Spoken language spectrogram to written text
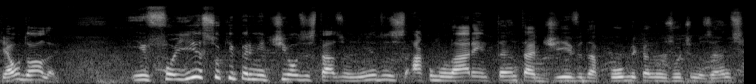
que é o dólar. E foi isso que permitiu aos Estados Unidos acumularem tanta dívida pública nos últimos anos,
